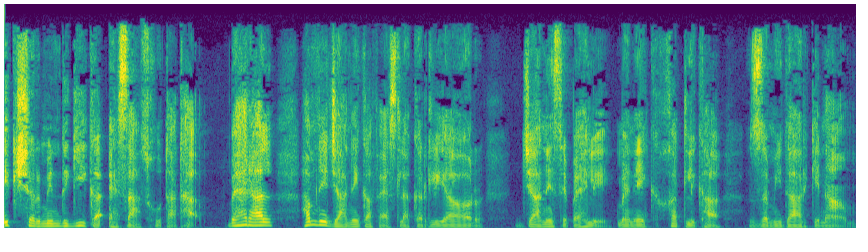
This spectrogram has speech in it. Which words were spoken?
एक शर्मिंदगी का एहसास होता था। बहरहाल, हमने जाने का फैसला कर लिया और जाने से पहले मैंने एक खत लिखा, जमींदार के नाम,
